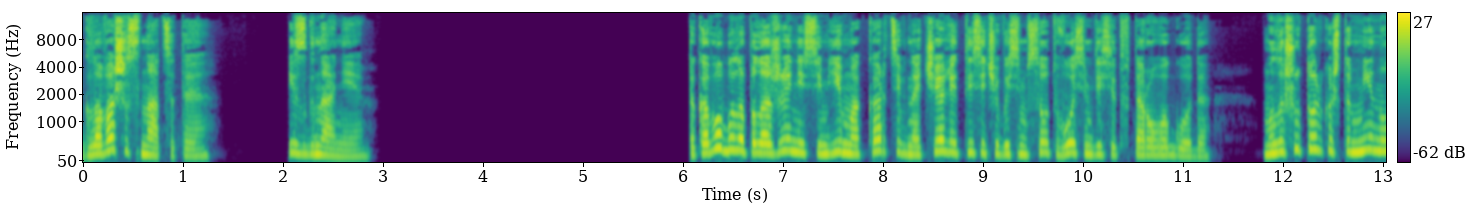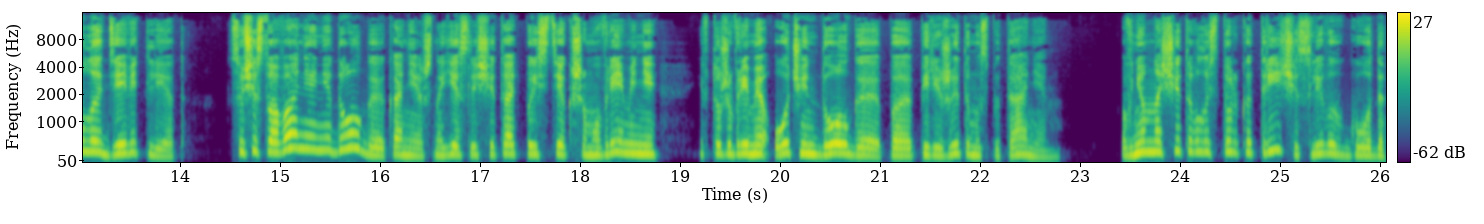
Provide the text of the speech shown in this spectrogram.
Глава 16. Изгнание. Таково было положение семьи Маккарти в начале 1882 года. Малышу только что минуло 9 лет. Существование недолгое, конечно, если считать по истекшему времени, и в то же время очень долгое по пережитым испытаниям. В нем насчитывалось только три счастливых года,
